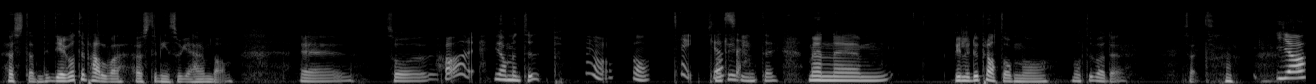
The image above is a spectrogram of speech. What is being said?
hösten. Det har gått typ halva hösten insåg jag häromdagen. Eh, så Har det? ja men typ. Ja. Ja. Tänka Snart är det sig. vinter. Men ehm, ville du prata om nå- något du hade sett? Ja,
